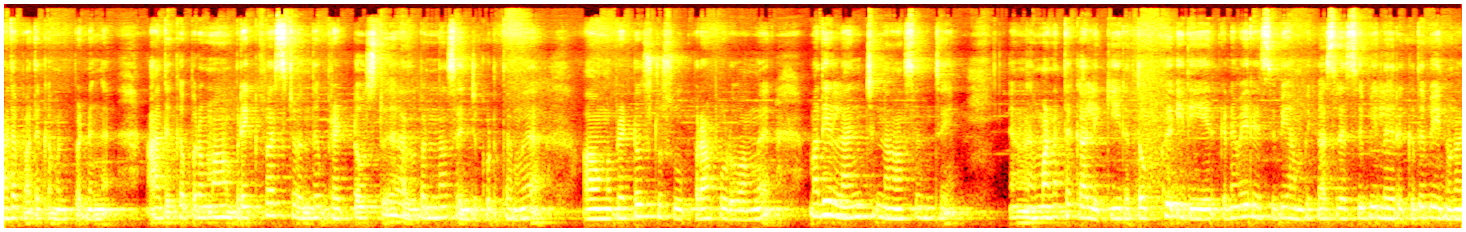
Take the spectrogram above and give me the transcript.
அதை பார்த்து கமெண்ட் பண்ணுங்கள் அதுக்கப்புறமா பிரேக்ஃபாஸ்ட் வந்து ப்ரெட் டோஸ்ட்டு ஹஸ்பண்ட் தான் செஞ்சு கொடுத்தாங்க. அவங்க ப்ரெட் டோஸ்ட்டு சூப்பராக போடுவாங்க. மதியம் லஞ்ச் நான் செஞ்சேன். மணத்தக்காளி கீரை தொக்கு இது ஏற்கனவே ரெசிபி அம்பிகாஸ் ரெசிபியில் இருக்குது. வேணும்னா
